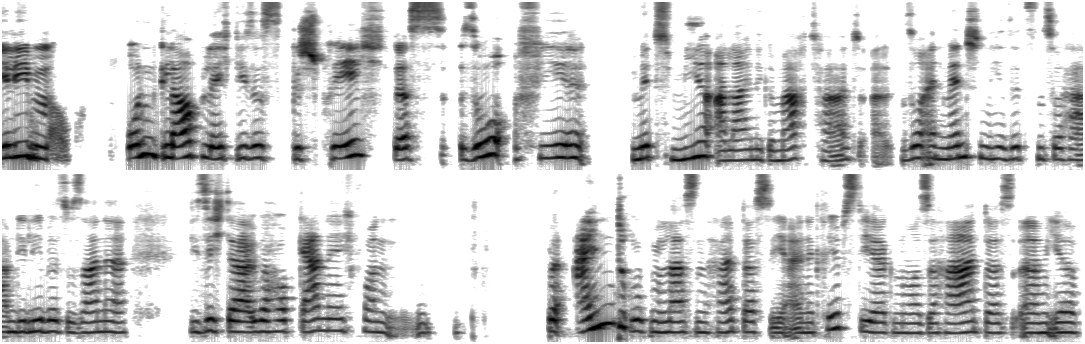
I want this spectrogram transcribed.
Ihr Lieben, unglaublich, dieses Gespräch, das so viel mit mir alleine gemacht hat, so einen Menschen hier sitzen zu haben, die liebe Susanne, die sich da überhaupt gar nicht von beeindrucken lassen hat, dass sie eine Krebsdiagnose hat, dass ähm, ihr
